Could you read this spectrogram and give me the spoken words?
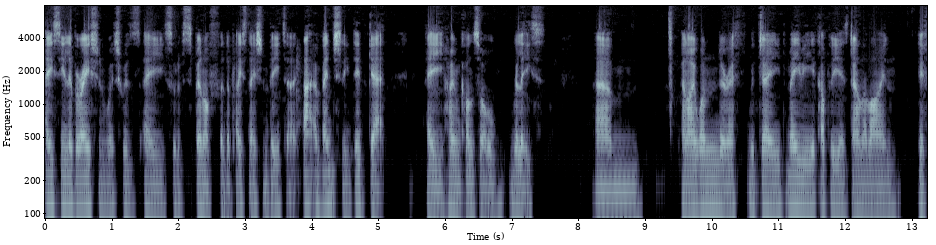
AC Liberation, which was a sort of spin-off for the PlayStation Vita. That eventually did get a home console release. Um, and I wonder if with Jade, maybe a couple of years down the line, if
